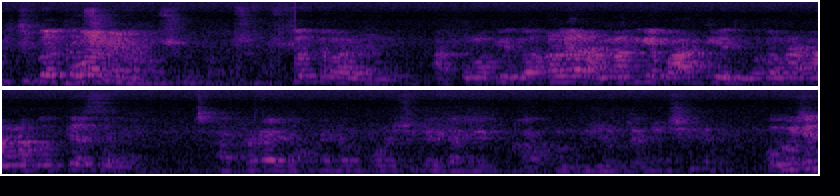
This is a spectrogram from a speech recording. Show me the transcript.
কিছু করতে পারবে না। করতে পারবে না। আর তোমাকে দরকার হলে রান্না দিকে বাদ দিয়ে দেবো। তোমরা রান্না করতে আসতে হবে আপনারা যখন এরকম করেছিল এটা আগে কাউকে অভিযোগ জানিয়েছিলেন অভিযোগ?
